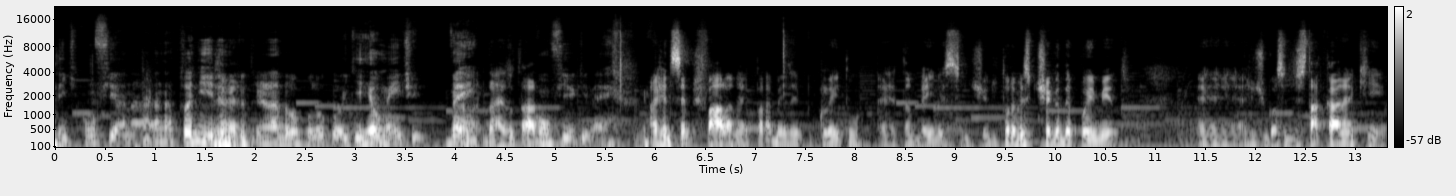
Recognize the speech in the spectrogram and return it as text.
Tem que confiar na, na planilha É. né, que o treinador colocou e que realmente vem. dá resultado. Confia que vem. A gente sempre fala, né? Parabéns aí pro Cleiton é, também nesse sentido. Toda vez que chega depoimento, é, a gente gosta de destacar, né? Que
